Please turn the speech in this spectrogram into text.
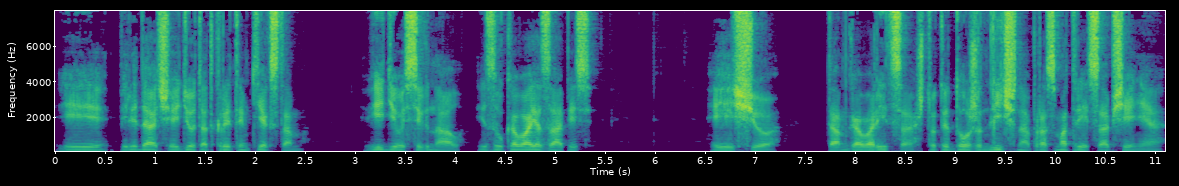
И передача идет открытым текстом. Видеосигнал и звуковая запись. И еще. Там говорится, что ты должен лично просмотреть сообщение.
